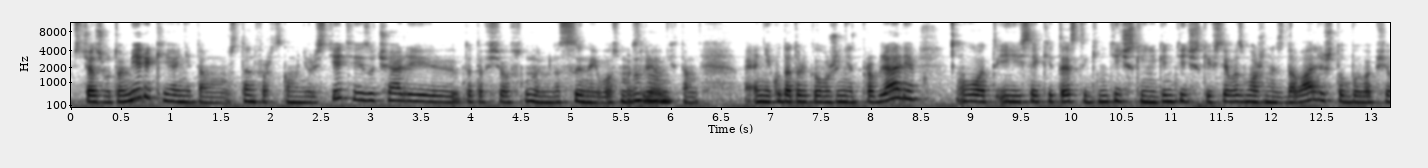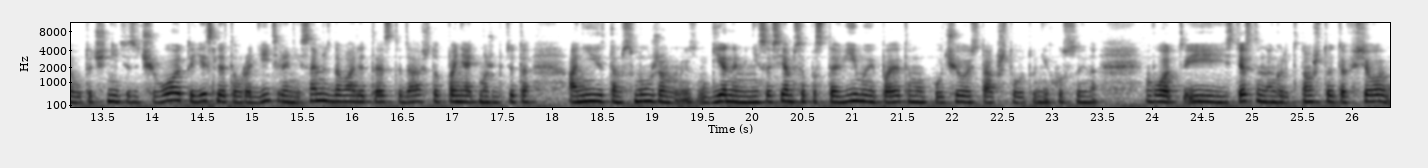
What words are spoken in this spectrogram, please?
сейчас живут в Америке, они там в Стэнфордском университете изучали вот это все, ну, именно сына его, в смысле, uh-huh. у них там они куда только уже не отправляли, вот, и всякие тесты генетические, не генетические, все возможные сдавали, чтобы вообще уточнить, из-за чего это, если это у родителей, они сами сдавали тесты, да, чтобы понять, может быть, это они там с мужем, генами не совсем сопоставимы, и поэтому получилось так, что вот у них у сына. Вот, и, естественно, говорит о том, что это все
